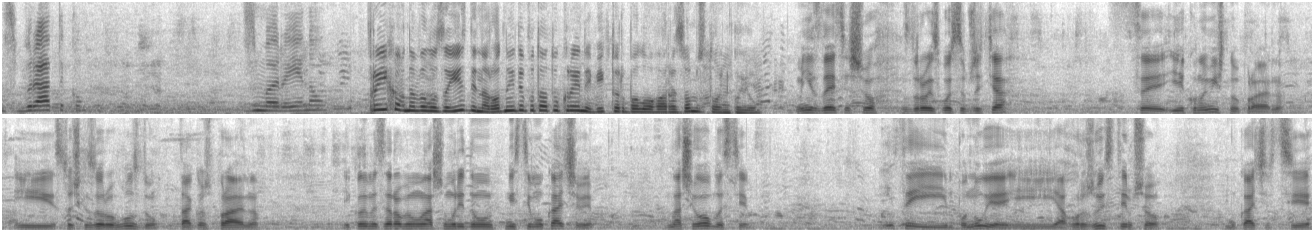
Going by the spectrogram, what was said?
з братиком, з Мариною. Приїхав на велозаїзді народний депутат України Віктор Балога разом з донькою. Мені здається, що здоровий спосіб життя це і економічно правильно, і з точки зору глузду також правильно. І коли ми це робимо в нашому рідному місті Мукачеві, в нашій області, і це і імпонує, і я горжусь тим, що мукачівці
